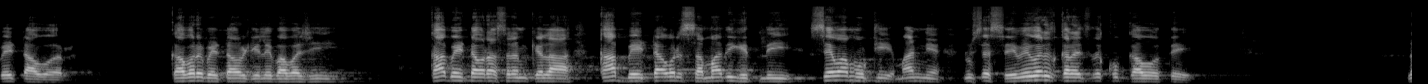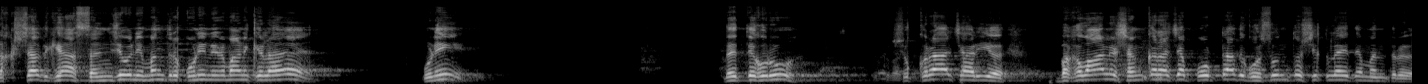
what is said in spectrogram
बेटावर कावर बेटावर गेले बाबाजी. का बेटावर आश्रम केला? का बेटावर समाधी घेतली? सेवा मोठी आहे मान्य नुसत्या सेवेवर करायचं तर खूप गाव होते. लक्षात घ्या संजीवनी मंत्र कोणी निर्माण केलाय कुणी? दैत्यगुरु शुक्राचार्य. भगवान शंकराच्या पोटात घुसून तो शिकलाय ते मंत्र.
